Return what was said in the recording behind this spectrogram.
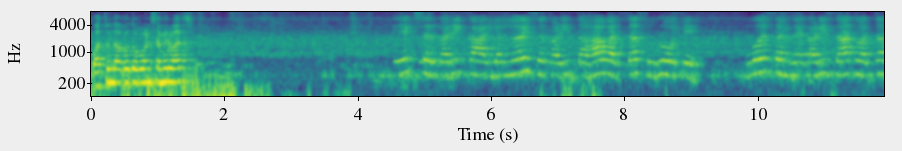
वाचून दाखवतो कोण? समीर वाच. एक सरकारी कार्यालय सकाळी दहा वाजता सुरू होते व संध्याकाळी सात वाजता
